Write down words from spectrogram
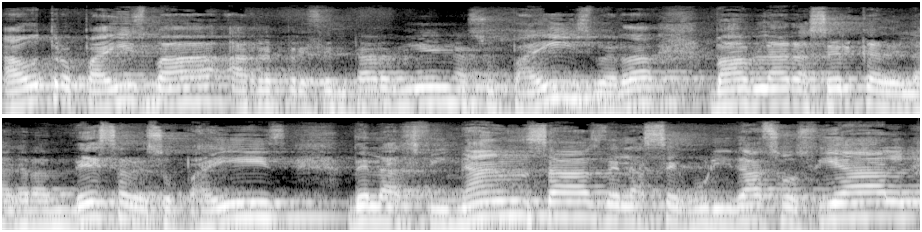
a otro país va a representar bien a su país, ¿verdad? Va a hablar acerca de la grandeza de su país, de las finanzas, de la seguridad social,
